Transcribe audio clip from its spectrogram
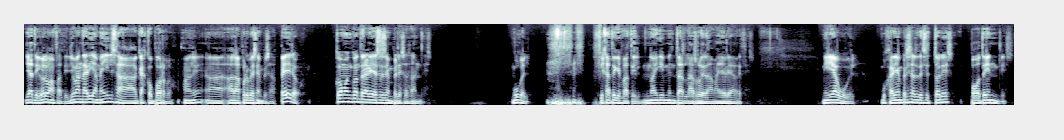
ya te digo lo más fácil. Yo mandaría mails a cascoporro, ¿vale? A, las propias empresas. Pero, ¿cómo encontrarías esas empresas antes? Google. Fíjate qué fácil. No hay que inventar la rueda la mayoría de veces. Miraría a Google. Buscaría empresas de sectores potentes,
